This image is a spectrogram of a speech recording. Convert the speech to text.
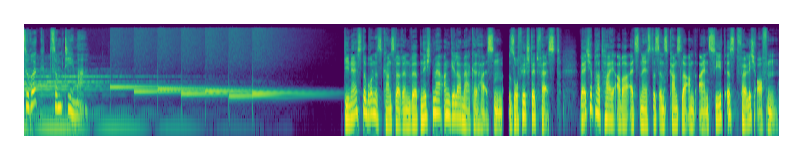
Zurück zum Thema. Die nächste Bundeskanzlerin wird nicht mehr Angela Merkel heißen, so viel steht fest. Welche Partei aber als nächstes ins Kanzleramt einzieht, ist völlig offen.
